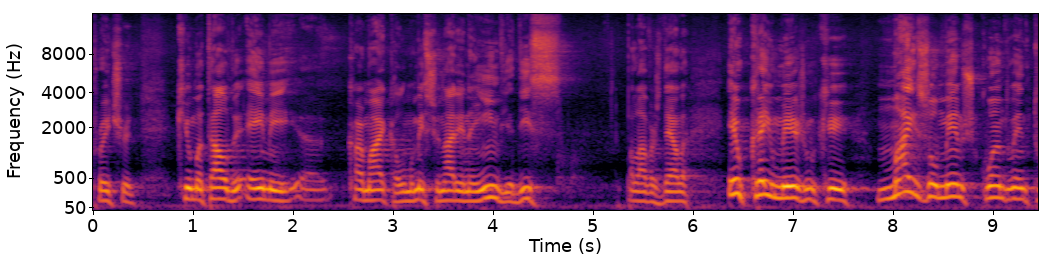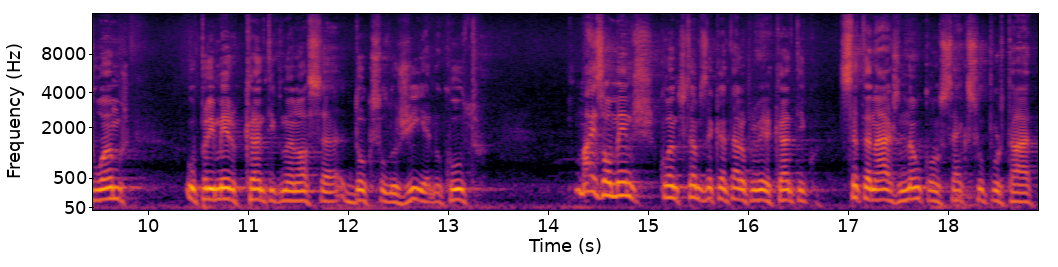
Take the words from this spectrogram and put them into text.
Pritchard, que uma tal de Amy uh, Carmichael, uma missionária na Índia, disse, palavras dela, eu creio mesmo que mais ou menos quando entoamos o primeiro cântico na nossa doxologia, no culto, mais ou menos quando estamos a cantar o primeiro cântico, Satanás não consegue suportar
